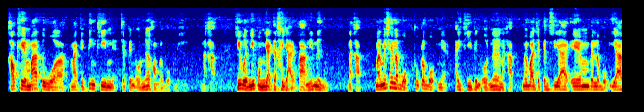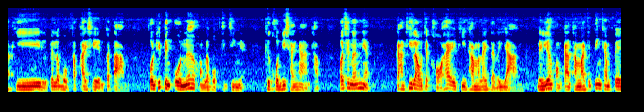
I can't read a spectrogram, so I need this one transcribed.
เขาเคลมว่าตัว marketing team เนี่ยจะเป็น owner ของระบบนี้นะครับคีย์เวิร์ดนี้ผมอยากจะขยายความนิดนึงนะครับมันไม่ใช่ระบบทุกระบบเนี่ย IT เป็น owner นะครับ ไม่ว่าจะเป็น CRM เป็นระบบ ERP หรือเป็นระบบ supply chain ก็ตาม คนที่เป็น owner ของระบบจริงๆเนี่ยคือคนที่ใช้งานครับ เพราะฉะนั้นเนี่ยการที่เราจะขอให้ IT ทำอะไรแต่ละอย่าง ในเรื่องของการทำ marketing campaign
